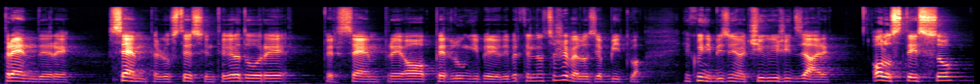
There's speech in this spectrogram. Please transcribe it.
prendere sempre lo stesso integratore per sempre o per lunghi periodi, perché il nostro cervello si abitua e quindi bisogna ciclicizzare o lo stesso,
